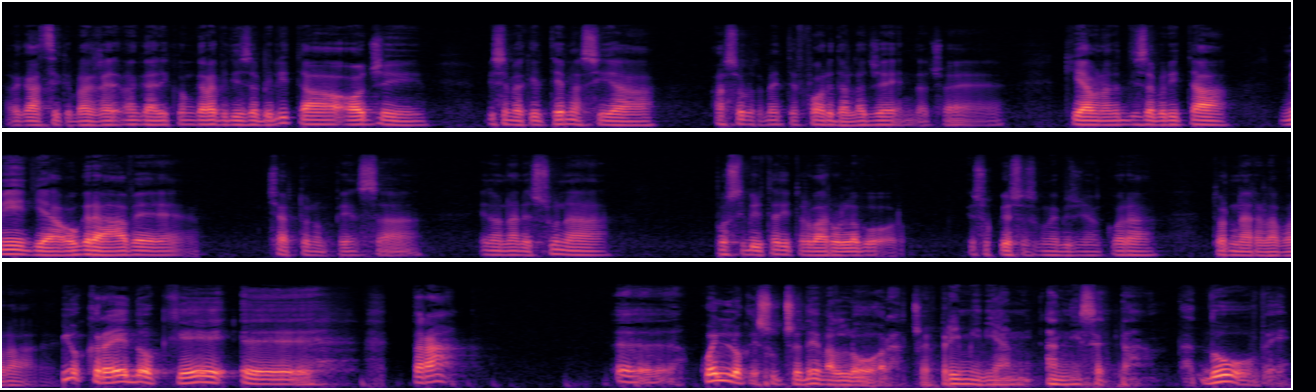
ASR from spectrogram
ragazzi che magari, con gravi disabilità, oggi mi sembra che il tema sia assolutamente fuori dall'agenda, cioè chi ha una disabilità media o grave certo non pensa e non ha nessuna possibilità di trovare un lavoro e su questo secondo me bisogna ancora tornare a lavorare. Io credo che eh, tra eh, quello che succedeva allora, cioè primi anni, anni 70, dove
